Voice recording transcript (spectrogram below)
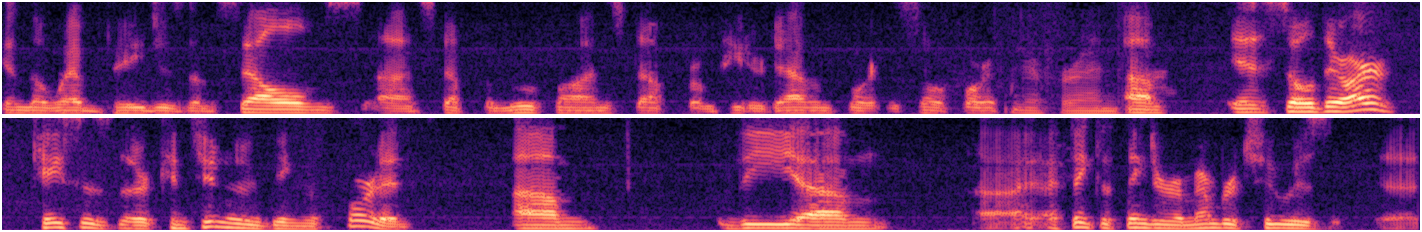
in the web pages themselves, uh, stuff from MUFON, stuff from Peter Davenport, and so forth. They're friends. Um, so there are cases that are continually being reported. Um, the um, I I think the thing to remember too is uh,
